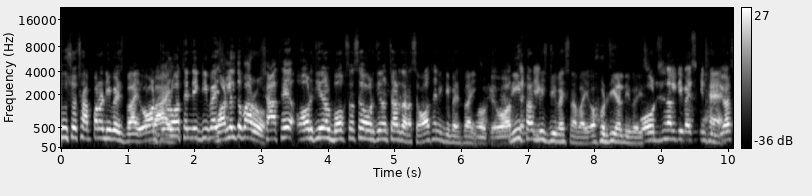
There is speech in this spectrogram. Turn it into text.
দুশো ছাপ্পান্ন ডিভাইস ভাই অরিজিনাল অথেন্টিক ডিভাইস মডেল তো বারো। সাথে অরিজিনাল বক্স আছে অরিজিনাল চার্জার আছে অথেন্টিক ডিভাইস ভাই। রিফারবিশ ডিভাইস না ভাই অরিজিনাল ডিভাইস অরিজিনাল ডিভাইস কিন্তু হ্যাঁ। viewers,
